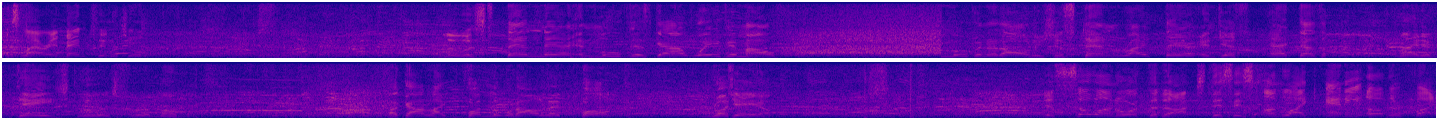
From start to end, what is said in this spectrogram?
As Larry mentioned, George. Lewis Stand there and move this guy, wave him off. Moving at all. He should stand right there and just act as a, might have dazed Lewis for a moment. a guy like Butler with all that bulk. Run jab. just so unorthodox. This is unlike any other fight,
